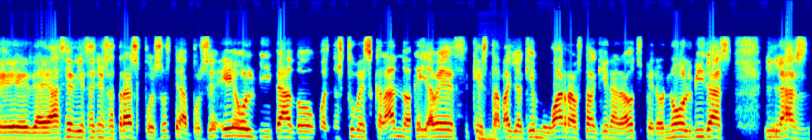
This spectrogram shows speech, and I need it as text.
de hace 10 años atrás, pues hostia, pues he olvidado cuando estuve escalando aquella vez que estaba yo aquí en Mugarra o estaba aquí en Araoch, pero no olvidas las,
